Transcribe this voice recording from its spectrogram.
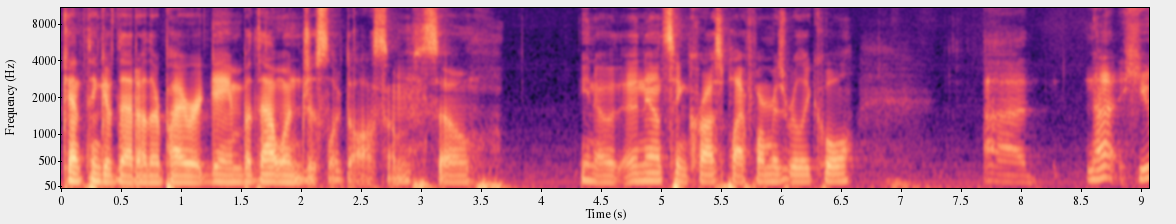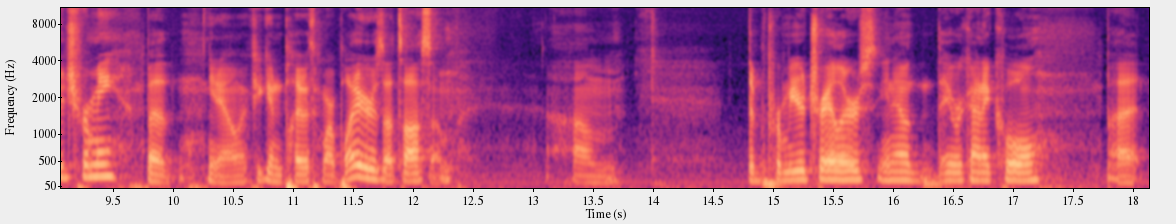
can't think of that other pirate game, but that one just looked awesome. So, you know, announcing cross platform is really cool. Uh, not huge for me, but you know, if you can play with more players, that's awesome. Um, the premiere trailers, you know, they were kind of cool, but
